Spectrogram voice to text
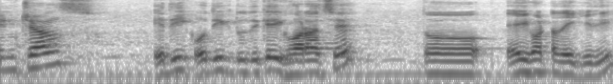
এন্ট্রান্স এদিক ওদিক দুদিকেই ঘর আছে। তো এই ঘরটা দেখিয়ে দিই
